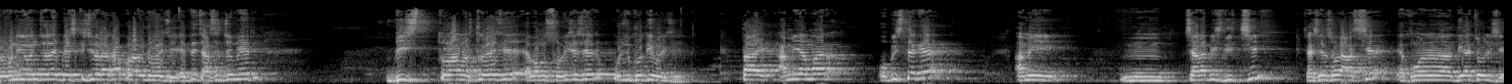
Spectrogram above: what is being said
রোহিণী অঞ্চলে বেশ কিছু এলাকা প্রভাবিত হয়েছে। এতে চাষের জমির বীজ তোলা নষ্ট হয়েছে এবং সবজি চাষের প্রচুর ক্ষতি হয়েছে। তাই আমি আমার অফিস থেকে আমি চারা বীজ দিচ্ছি। চাষিরা সবাই আসছে, এখন দেওয়া চলছে।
